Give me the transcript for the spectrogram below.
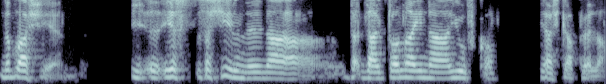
no właśnie, y, jest za silny na Da- Daltona i na Jówko, Jaś Kapela.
